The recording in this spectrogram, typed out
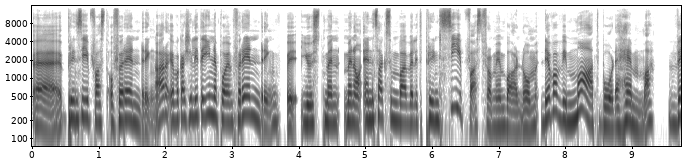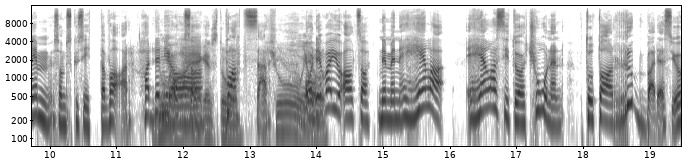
eh, principfast och förändringar. Jag var kanske lite inne på en förändring eh, just men, men en sak som var väldigt principfast från min barndom det var vid matbordet hemma vem som skulle sitta var. Hade ni Jo, också egen stol. platser? Jo, Och jo. det var ju alltså, nej men hela, hela situationen total rubbades ju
